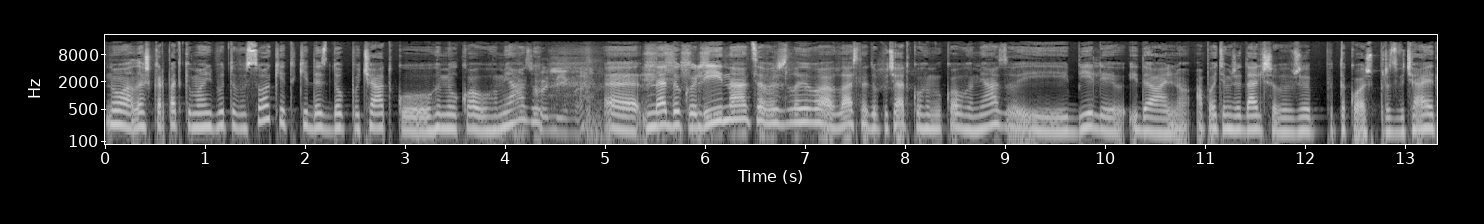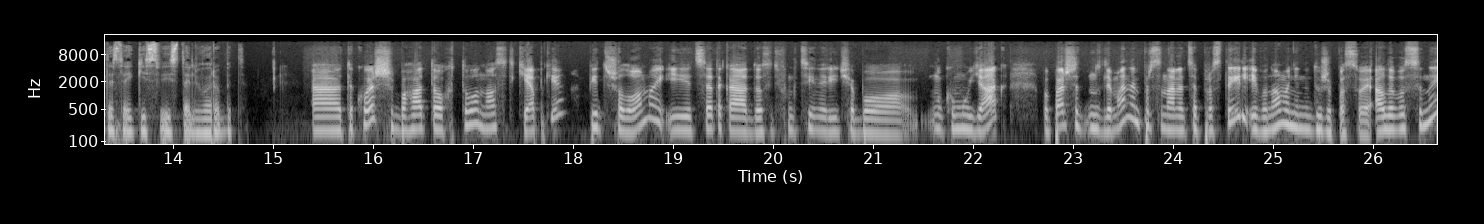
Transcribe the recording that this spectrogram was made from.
Ну, але шкарпетки мають бути високі, такі десь до початку гомілкового м'язу. Коліна. Е, не до коліна, це важливо, а власне до початку гомілкового м'язу і білі ідеально. А потім вже далі ви вже також призвичаєтеся, якийсь свій стиль виробити. Також багато хто носить кепки під шоломи, і це така досить функційна річ, або ну кому як. По-перше, ну для мене персонально це про стиль, і воно мені не дуже пасує. Але восени,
